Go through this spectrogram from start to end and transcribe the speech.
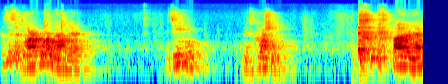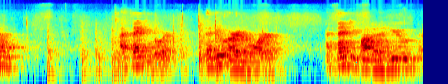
Because it's a dark world out there. It's evil and it's crushing. Father in heaven, I thank you, Lord, that you are a rewarder. I thank you, Father, that you uh,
